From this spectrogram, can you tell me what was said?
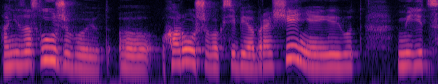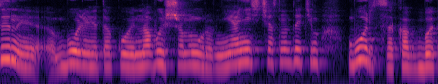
они заслуживают э, хорошего к себе обращения, и вот медицины более такой на высшем уровне. И они сейчас над этим борются, как бы,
